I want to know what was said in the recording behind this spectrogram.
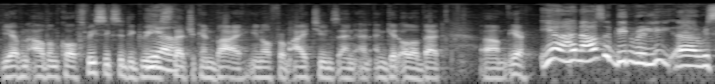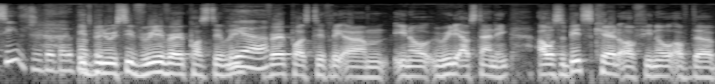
You have an album called 360 Degrees yeah. that you can buy, you know, from iTunes and, and, and get all of that. Um, yeah. Yeah, and how's it been really uh, received though, by the public? It's been received really very positively. Yeah. Very positively. Um, you know, really outstanding. I was a bit scared of, you know, of the,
